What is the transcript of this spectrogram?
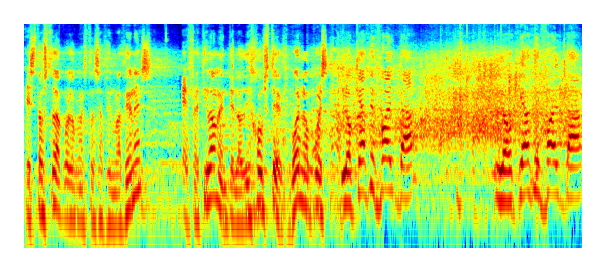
¿Está usted de acuerdo con estas afirmaciones? Efectivamente, lo dijo usted. Bueno, pues lo que hace falta, lo que hace falta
